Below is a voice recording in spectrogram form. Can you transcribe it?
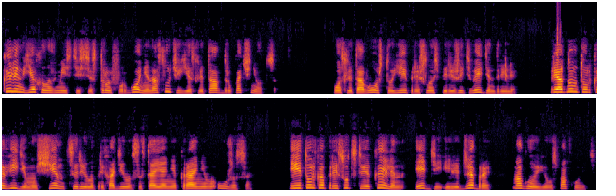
Кэлен ехала вместе с сестрой в фургоне на случай, если та вдруг очнется. После того, что ей пришлось пережить в Эйдендриле, при одном только виде мужчин Цирилла приходила в состояние крайнего ужаса, и только присутствие Кэлен, Эдди или Джебры могло ее успокоить.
